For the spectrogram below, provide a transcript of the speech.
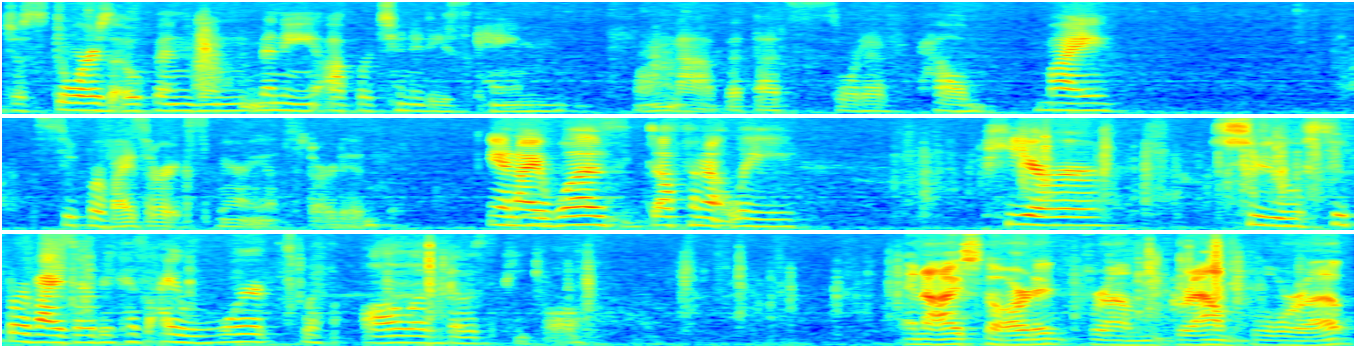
just doors opened and many opportunities came from that. But that's sort of how my supervisor experience started. And I was definitely peer to supervisor because I worked with all of those people. And I started from ground floor up.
